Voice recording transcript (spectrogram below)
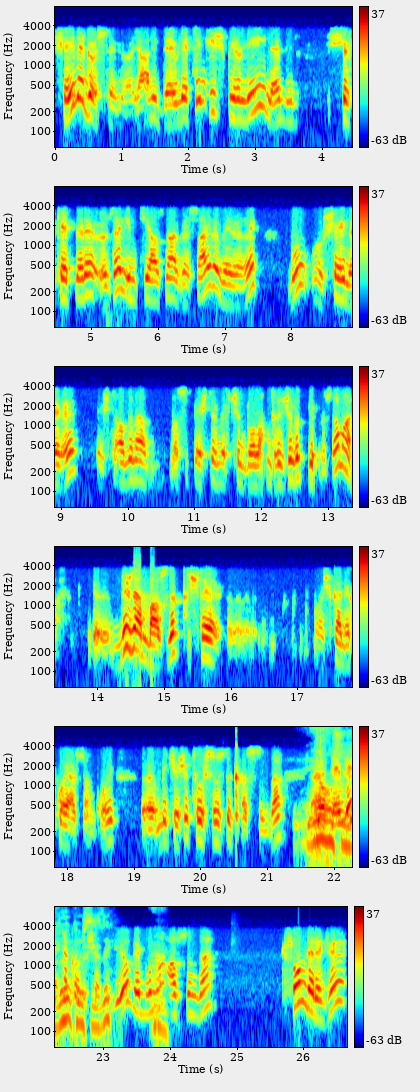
şeyi de gösteriyor. Yani devletin işbirliğiyle bir şirketlere özel imtiyazlar vesaire vererek bu şeyleri işte adına basitleştirmek için dolandırıcılık diyoruz ama e, düzenbazlık işte e, başka ne koyarsan koy e, bir çeşit hırsızlık aslında. Yolsuzluk, Devlet de karışabiliyor ve bunu evet. aslında son derece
